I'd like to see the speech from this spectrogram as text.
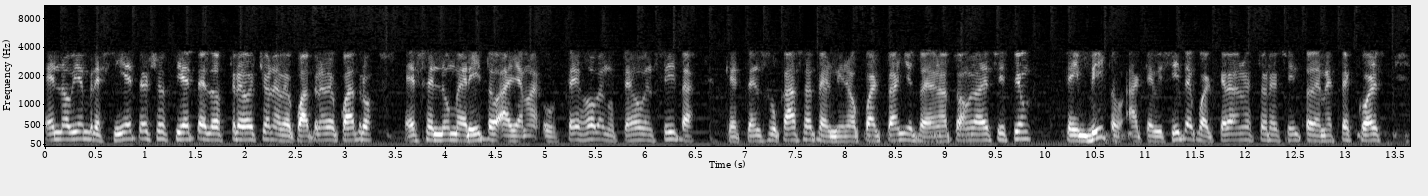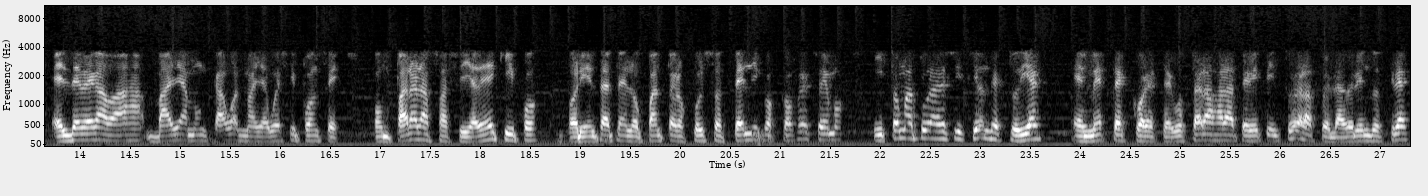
en noviembre 787-238-9494 es el numerito a llamar. Usted joven, usted jovencita que esté en su casa, terminó cuarto año y todavía no ha tomado la decisión, te invito a que visite cualquiera de nuestros recintos de Mestre Course, el de Vega Baja, vaya a Moncaguas, Mayagüez y Ponce, compara la facilidad de equipo, oriéntate en los cuantos de los cursos técnicos que ofrecemos y toma tu la decisión de estudiar en Mestre Course. ¿Te gusta la jalatería y pintura, la soldadura industrial,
